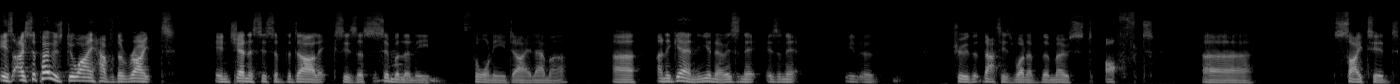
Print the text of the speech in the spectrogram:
is. I suppose. Do I have the right in Genesis of the Daleks? Is a similarly thorny dilemma. Uh, and again, you know, isn't it? Isn't it? You know, true that that is one of the most oft uh, cited,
